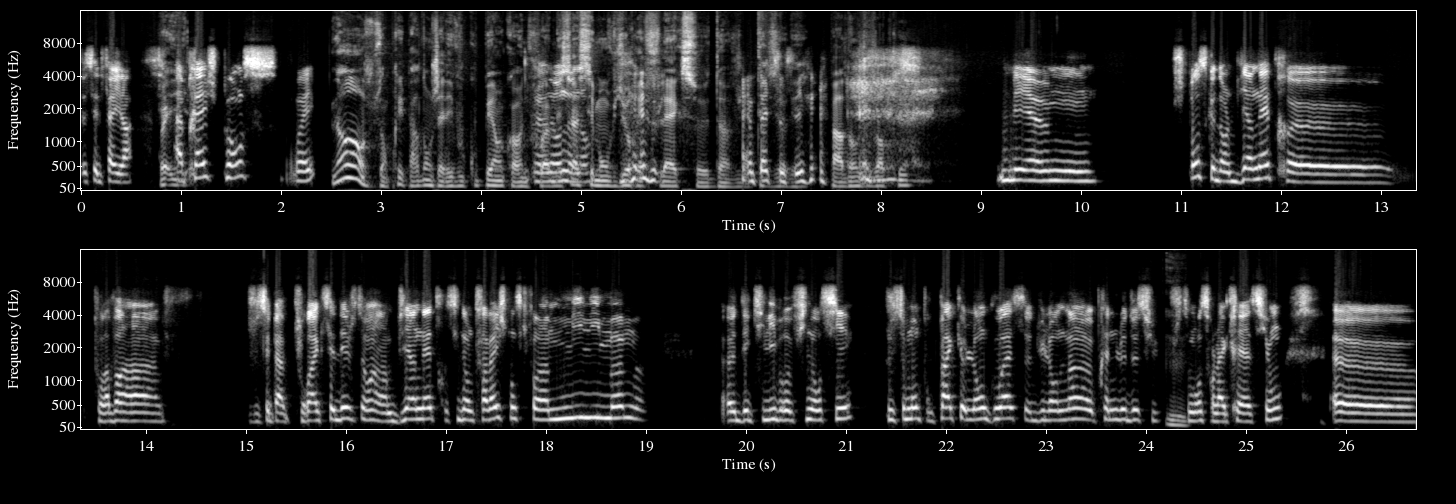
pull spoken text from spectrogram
de cette faille là. Ouais, Après, je pense, ouais. Non, je vous en prie, pardon, j'allais vous couper encore une fois, non, mais non, ça c'est mon vieux réflexe d'un. Pas de. Pardon, je vous en prie. Mais euh, je pense que dans le bien-être, pour avoir un, je sais pas, pour accéder justement à un bien-être aussi dans le travail, je pense qu'il faut un minimum euh, d'équilibre financier, justement pour pas que l'angoisse du lendemain euh, prenne le dessus, Mhm. justement sur la création. Euh,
